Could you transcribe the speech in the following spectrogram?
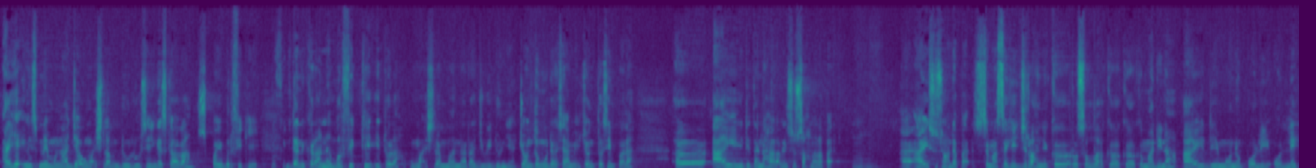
ayat ini sebenarnya mengajar umat Islam dulu sehingga sekarang supaya berfikir. berfikir. Dan kerana berfikir itulah umat Islam menerajui dunia. Contoh mudah, saya ambil contoh simpel lah. Uh, air di tanah Arab ini susah nak dapat. Hmm. Air susah nak dapat. Semasa hijrahnya ke Rasulullah ke ke, ke Madinah, air dimonopoli oleh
